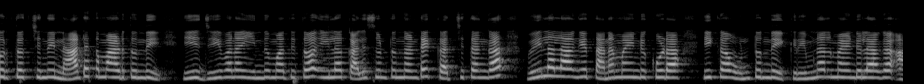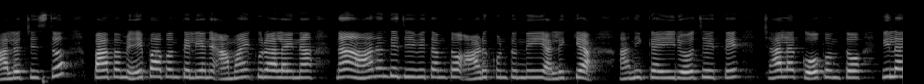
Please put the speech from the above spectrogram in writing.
గుర్తొచ్చింది నాటకం ఆడుతుంది. ఈ జీవన ఇందుమతితో ఇలా కలిసి ఉంటుందంటే ఖచ్చితంగా వీళ్ళలాగే తన మైండ్ కూడా ఇక ఉంటుంది. క్రిమినల్ మైండ్ లాగా ఆలోచిస్తూ పాపం ఏ పాపం తెలియని అమాయకురాలైన నా ఆనంద జీవితంతో ఆడుకుంటుంది ఈ అలెక్య అనిక ఈ రోజైతే చాలా కోపంతో ఇలా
